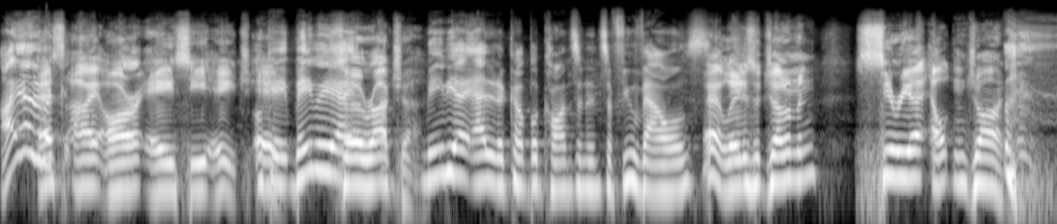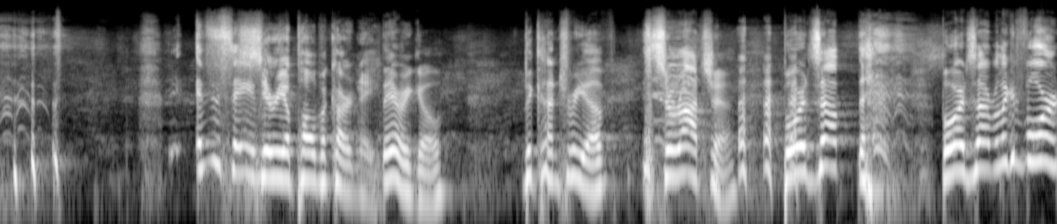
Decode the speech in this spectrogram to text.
I added S a, I R A C H. A. Okay, maybe I- Sriracha. maybe I added a couple consonants, a few vowels. Hey, ladies and gentlemen, Syria Elton John. It's the same. Syria Paul McCartney. there we go. The country of Sriracha. Boards up. Boards up. We're looking for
